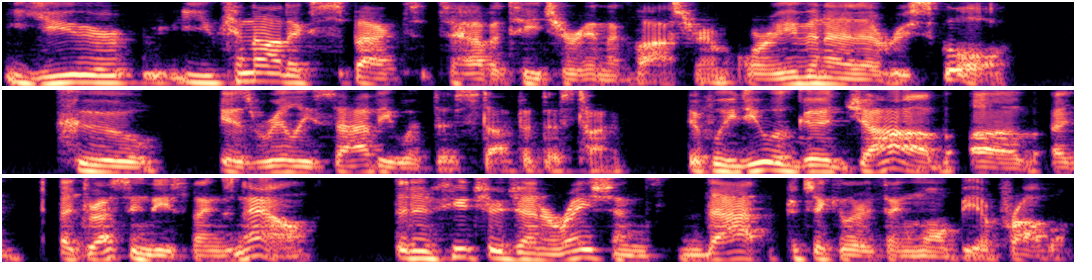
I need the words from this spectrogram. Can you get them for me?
You're you cannot expect to have a teacher in the classroom or even at every school who is really savvy with this stuff at this time if we do a good job of addressing these things now, then in future generations, that particular thing won't be a problem.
